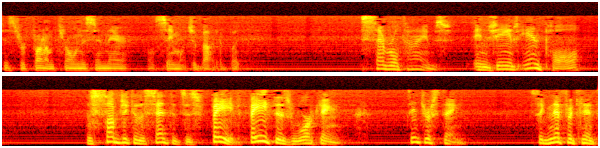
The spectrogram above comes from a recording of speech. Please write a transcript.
Just for fun, I'm throwing this in there. I won't say much about it, but several times in James and Paul, the subject of the sentence is faith. Faith is working. It's interesting, significant.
